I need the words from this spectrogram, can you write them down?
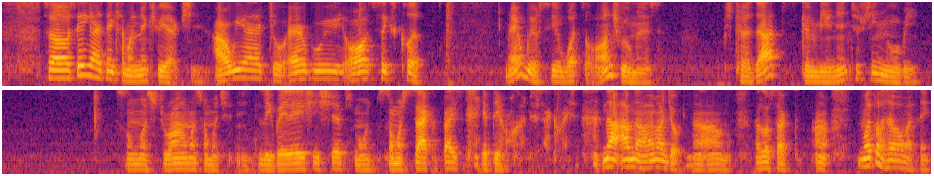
So see you guys next time on next reaction. I'll react to every all six clip. Maybe we'll see what the lunchroom is. Because that's gonna be an interesting movie. So much drama, so much relationships, more, so much sacrifice. If they are gonna do sacrifice, nah, I'm not. I'm not joking. Nah, I don't know. I love sac. I don't. What the hell am I saying?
